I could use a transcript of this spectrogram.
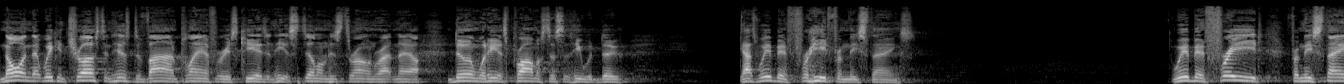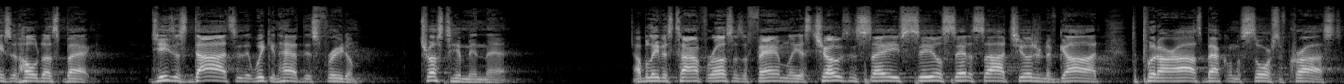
Knowing that we can trust in His divine plan for His kids, and He is still on His throne right now, doing what He has promised us that He would do. Guys, we've been freed from these things. We've been freed from these things that hold us back. Jesus died so that we can have this freedom. Trust Him in that. I believe it's time for us as a family, as chosen, saved, sealed, set aside children of God, to put our eyes back on the source of Christ.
